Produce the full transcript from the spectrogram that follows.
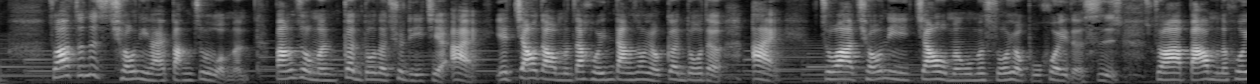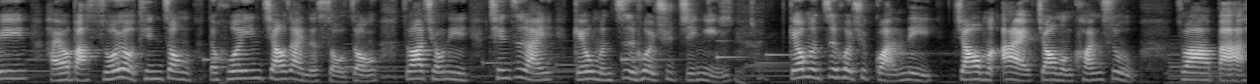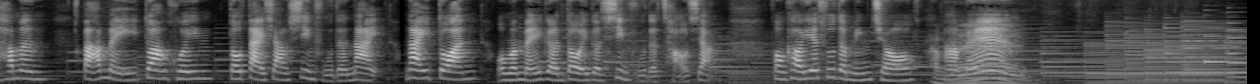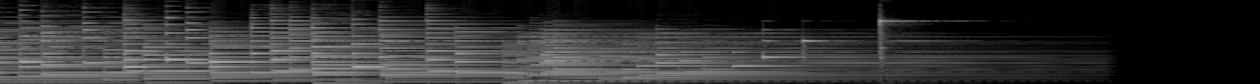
主要真的是求你来帮助我们，帮助我们更多的去理解爱，也教导我们在婚姻当中有更多的爱。主啊，求你教我们我们所有不会的事。主啊，把我们的婚姻，还有把所有听众的婚姻交在你的手中。主啊，求你亲自来给我们智慧去经营，给我们智慧去管理，教我们爱，教我们宽恕。主啊，把他们把每一段婚姻都带向幸福的那那一端。我们每一个人都有一个幸福的朝向。奉靠耶稣的名求，阿门。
